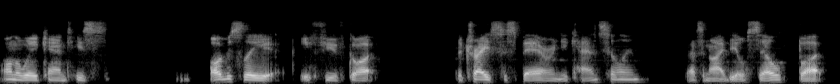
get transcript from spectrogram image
on the weekend. He's obviously, if you've got the trades to spare and you can sell him, that's an ideal sell. But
